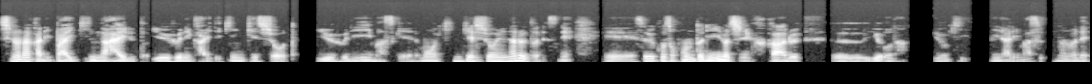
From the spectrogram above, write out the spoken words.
血の中にばい菌が入るというふうに書いて筋血症というふうに言いますけれども、筋血症になるとですね、えーそれこそ本当に命に関わるような病気になります。なので、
